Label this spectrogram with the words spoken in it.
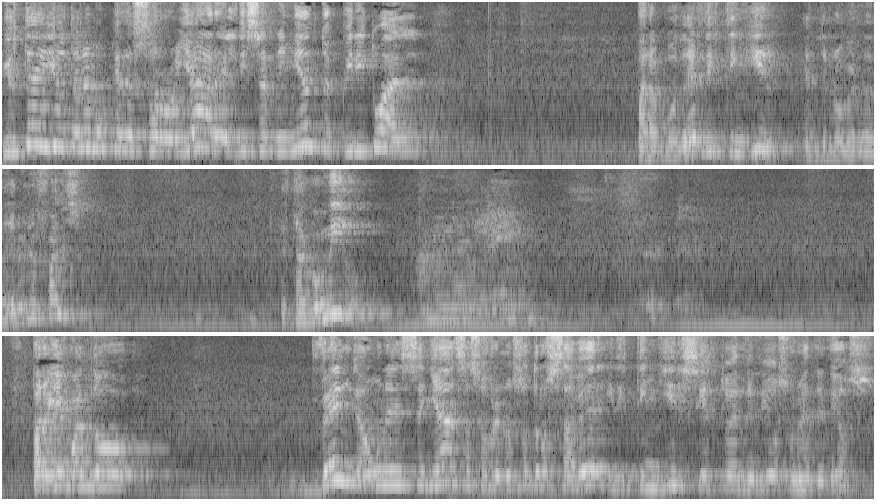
Y usted y yo tenemos que desarrollar el discernimiento espiritual para poder distinguir entre lo verdadero y lo falso. ¿Está conmigo? Para que cuando venga una enseñanza sobre nosotros saber y distinguir si esto es de Dios o no es de Dios.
